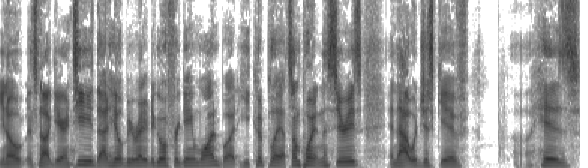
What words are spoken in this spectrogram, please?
you know, it's not guaranteed that he'll be ready to go for game one, but he could play at some point in the series, and that would just give uh, his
